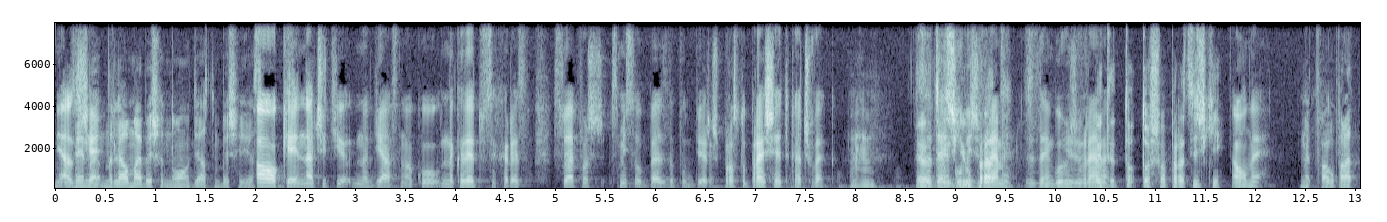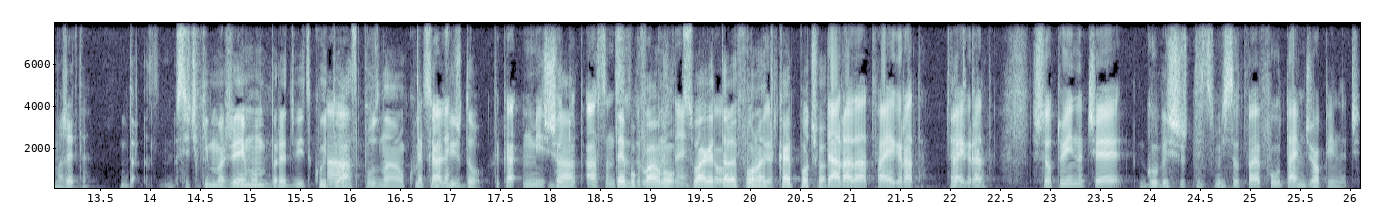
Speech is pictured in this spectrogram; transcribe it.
Няма Не, на, значение. наляво май беше 0, надясно беше ясно. А, окей, значи ти надясно, ако на където се харесва. Слайпваш, смисъл без да подбираш. Просто правиш е така човек. Мгм. Е, за да не губиш време. За да не губиш време. Ето, то, то ще правят всички. О, не. Не, това го правят мъжете. Да, всички мъже имам предвид, които А, аз познавам, които съм ли? виждал. Така, ми, защото аз съм Те буквално слагат телефона и подбираш. така и почва. Да, да, да, това е играта. Това Е, е, играта. Защото иначе губиш, в смисъл, това е фул тайм джоб иначе.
